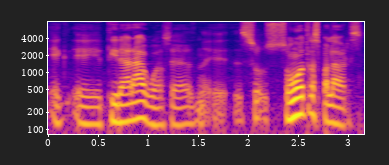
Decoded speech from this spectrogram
eh, eh, tirar agua. O sea, eh, so, son otras palabras.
